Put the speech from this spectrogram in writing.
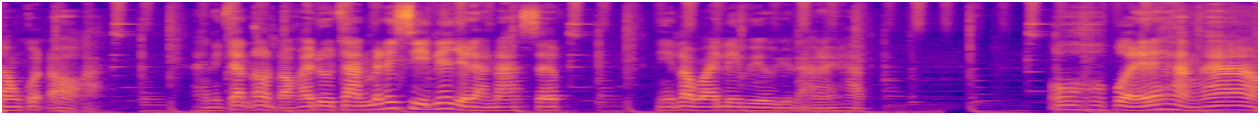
ยอมกดออกอะ อันนี้จันอดออกให้ดูจันไม่ได้ซีเรียสอยู่แล้วนะเซิร์ฟนี้เราไว้รีวิวอยู่แล้วนะครับ โอ้เปิดได้ห่างห้าว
